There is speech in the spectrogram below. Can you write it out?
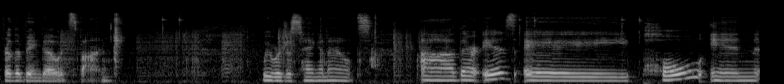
for the bingo. It's fine. We were just hanging out. Uh, there is a poll in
